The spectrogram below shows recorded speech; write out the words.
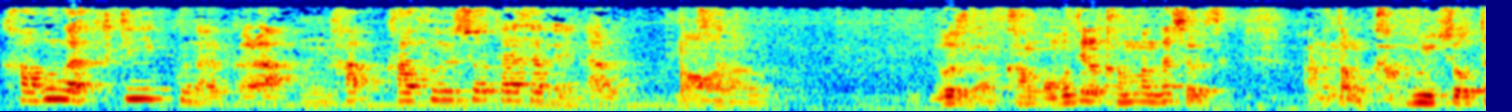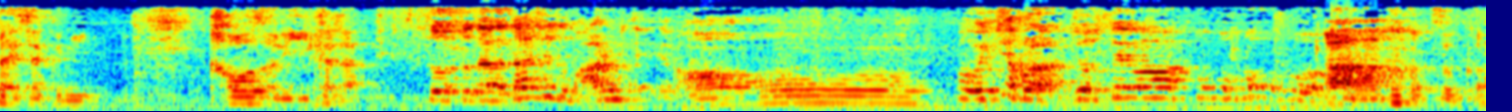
花粉がつきにくくなるから、うんか花粉症対策になるああ、なるほど。どうですか？看表の看板出してるんですあなたも花粉症対策に顔剃りいかがって。そうそうだから出してるとこあるみたいであもあ。まあうちはほら女性はほぼほぼああ、そっか。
